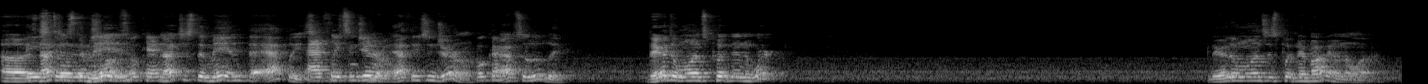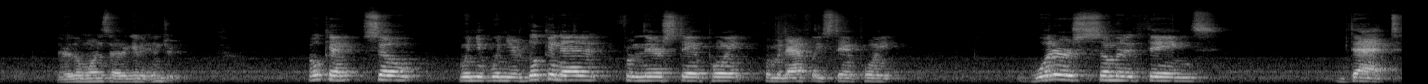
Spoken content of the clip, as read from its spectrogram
Uh, it's not just the men, Okay. not just the men, the athletes, Athletes in general. athletes in general. Okay. absolutely. They're the ones putting in the work. They're the ones that's putting their body on the line. They're the ones that are getting injured. Okay, so when you when you're looking at it from their standpoint, from an athlete standpoint, what are some of the things that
